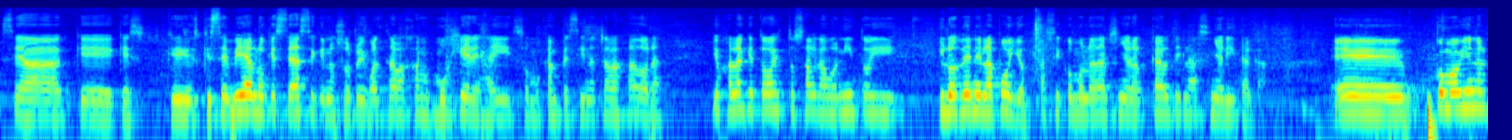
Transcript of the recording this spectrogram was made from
sea que, que, se vea lo que se hace, que nosotros igual trabajamos mujeres ahí, somos campesinas trabajadoras, y ojalá que todo esto salga bonito y, y lo den el apoyo, así como lo da el señor alcalde y la señorita acá. Eh, como viene el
